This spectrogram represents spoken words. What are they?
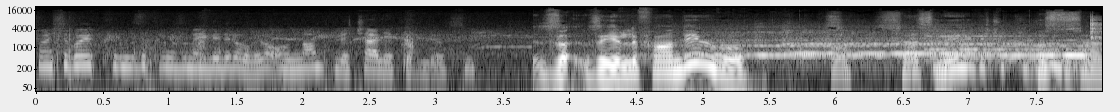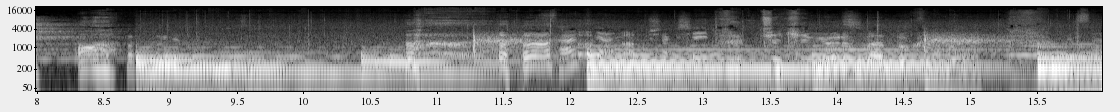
Sonra işte böyle kırmızı kırmızı meyveleri oluyor. Ondan reçel yapabiliyorsun. Z- zehirli falan değil mi bu? Sert ne? Çok mi? Nasıl sert? Aa, Bak böyle Sert yani yumuşak şey. Çekiniyorum ben dokunmaya.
